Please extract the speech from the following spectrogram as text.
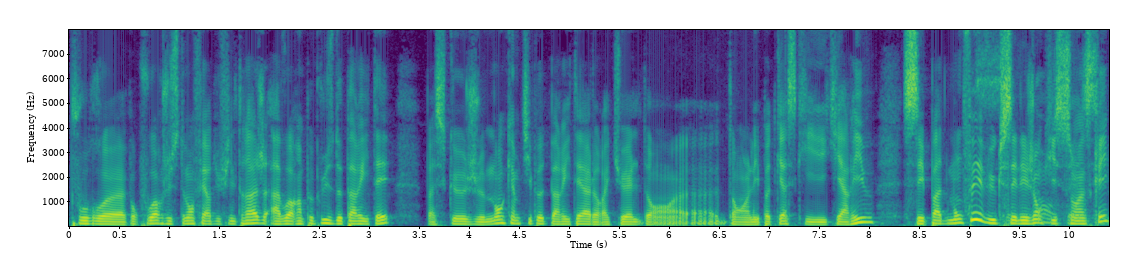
pour pour pouvoir justement faire du filtrage, avoir un peu plus de parité parce que je manque un petit peu de parité à l'heure actuelle dans dans les podcasts qui qui arrivent. C'est pas de mon fait vu que c'est les gens qui se sont inscrits.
